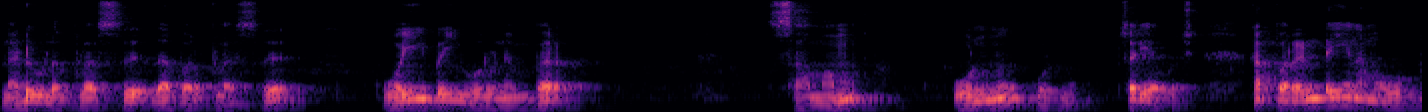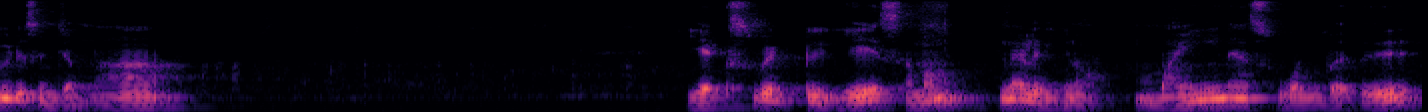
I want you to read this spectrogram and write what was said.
நடுவில் ப்ளஸ்ஸு தப்பர் ப்ளஸ்ஸு ஒய் பை ஒரு நம்பர் சமம். ஒன்று ஒன்று சரியா போச்சு. அப்போ ரெண்டையும் நம்ம ஒப்பீடு செஞ்சோம்னா எக்ஸ் வெட்டு ஏ சமம் என்ன எழுதிக்கணும்? மைனஸ் ஒன்பது.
